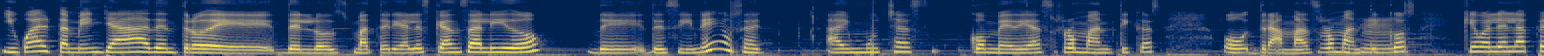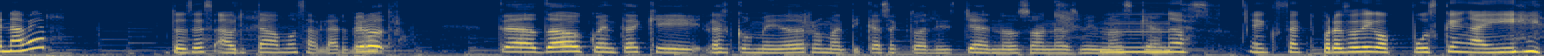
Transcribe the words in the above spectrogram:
Igual también ya dentro de, de los materiales que han salido de, de cine, o sea, hay muchas comedias románticas o dramas románticos que valen la pena ver. Entonces, ahorita vamos a hablar de Pero- otro. ¿Te has dado cuenta que las comedias románticas actuales ya no son las mismas que No. antes? Exacto, por eso digo, busquen ahí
